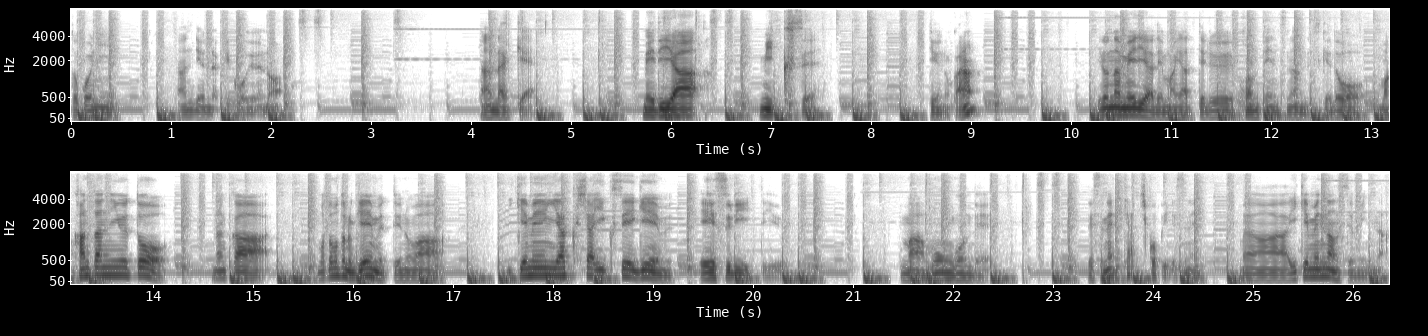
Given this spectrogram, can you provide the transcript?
とこに、なんて言うんだっけ、こういうの。なんだっけ、メディアミックスっていうのかな？いろんなメディアでまあやってるコンテンツなんですけど、まあ、簡単に言うとなんかもともとのゲームっていうのはイケメン役者育成ゲーム A3 っていうまあ文言でですね。キャッチコピーですね、まあ、イケメンなんですよみんな。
